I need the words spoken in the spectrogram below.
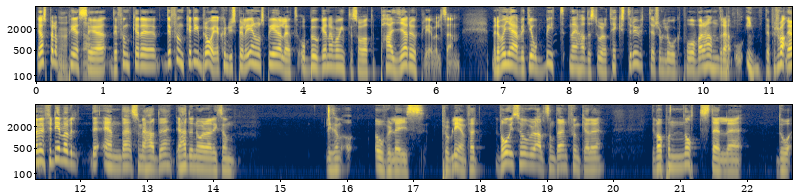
Jag spelar på Mm. PC, det, funkade, det funkade ju bra. Jag kunde ju spela igenom spelet och buggarna var inte så att det pajade upplevelsen. Men det var jävligt jobbigt när jag hade stora textrutor som låg på varandra och inte försvann. Nej men för det var väl det enda som jag hade. Jag hade några liksom, liksom o- overlays problem. För att voiceover och allt sånt där funkade. Det var på något ställe då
